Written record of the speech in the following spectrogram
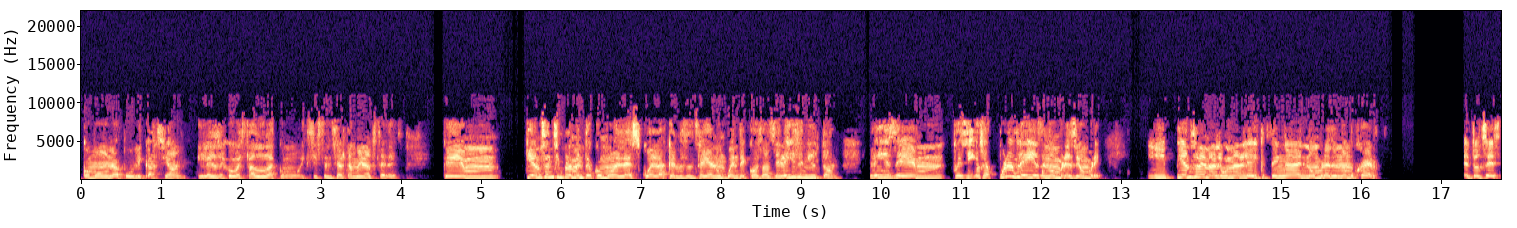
como una publicación, y les dejo esta duda como existencial también a ustedes, que um, piensen simplemente como en la escuela que nos enseñan un buen de cosas, de leyes de Newton, leyes de, um, pues sí, o sea, puras leyes de nombres de hombre, y piensen en alguna ley que tenga el nombre de una mujer. Entonces,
